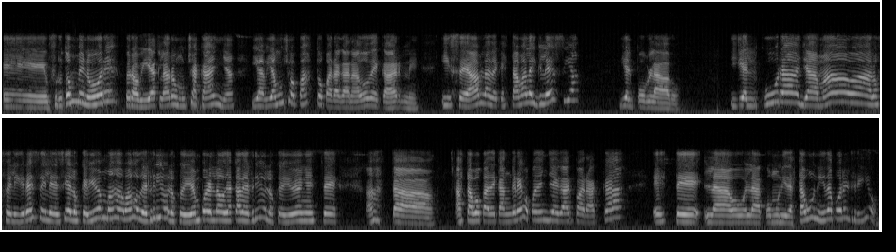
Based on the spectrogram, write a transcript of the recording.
eh, frutos menores, pero había, claro, mucha caña y había mucho pasto para ganado de carne. Y se habla de que estaba la iglesia y el poblado y el cura llamaba a los feligreses y le decía, los que viven más abajo del río, los que viven por el lado de acá del río, los que viven este hasta, hasta Boca de Cangrejo pueden llegar para acá. Este, la, la comunidad está unida por el río.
